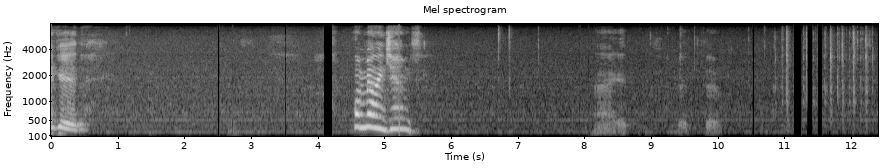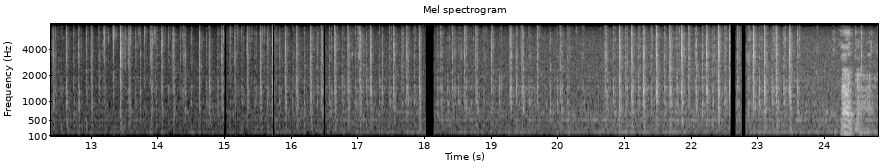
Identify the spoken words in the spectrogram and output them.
Ah, good. One million gems! Alright, good, so. Oh god.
